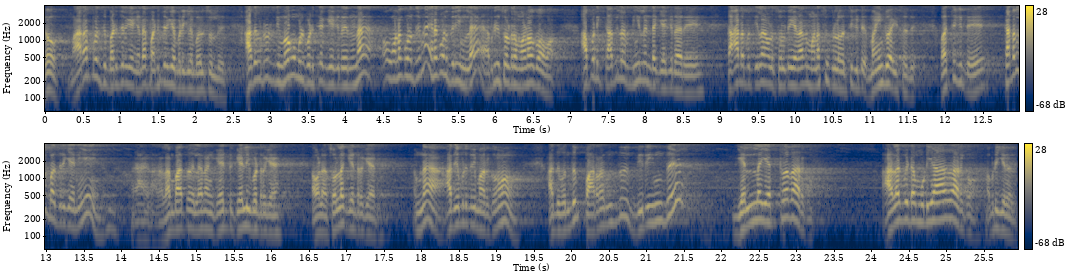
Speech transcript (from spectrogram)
யோ மரப்பசு படிச்சிருக்கேன் கேட்டா படிச்சிருக்கேன் படிக்கல பதில் சொல்லு. அதை விட்டுட்டு நீ மோகமுல் படிச்சிருக்க கேட்குறேன்னா உனக்கு ஒன்று தெரியுமா? எனக்கு ஒன்று தெரியுங்களே அப்படின்னு சொல்கிற மனோபாவம். அப்படி கபிலர் நீலண்ட கேட்குறாரு காடை பற்றிலாம் அவளை சொல்றியாடான்னு மனசுக்குள்ளே வச்சுக்கிட்டு மைண்ட் வாய்ஸ் அது. வச்சுக்கிட்டு கடல் பார்த்துருக்கியா நீ? அதெல்லாம் பார்த்ததில்ல. நான் கேட்டு கேள்விப்பட்டிருக்கேன். அவளை சொல்ல கேட்டிருக்கேன் அப்படின்னா அது எப்படி தெரியுமா இருக்கும்? அது வந்து பறந்து விரிந்து எல்லையற்றதாக இருக்கும். அளவிட முடியாததாக இருக்கும் அப்படிங்கிறது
